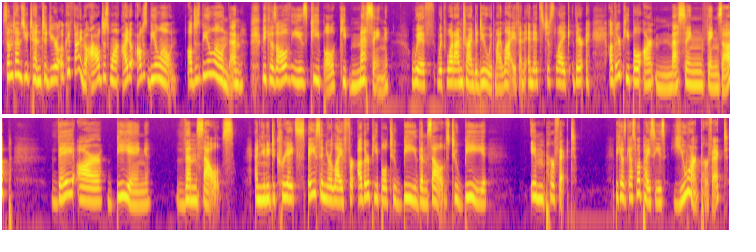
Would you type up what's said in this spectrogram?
sometimes you tend to you're okay fine well i'll just want i don't i'll just be alone i'll just be alone then because all of these people keep messing with with what i'm trying to do with my life and and it's just like there other people aren't messing things up they are being themselves and you need to create space in your life for other people to be themselves to be imperfect because guess what pisces you aren't perfect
